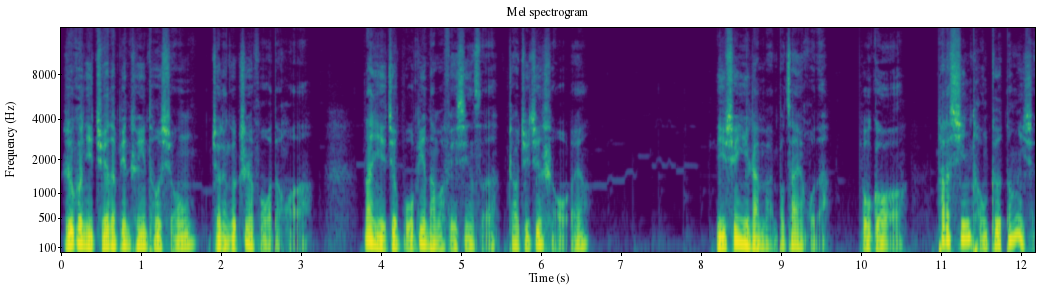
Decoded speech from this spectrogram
如果你觉得变成一头熊就能够制服我的话，那你就不必那么费心思找狙击手了呀。李迅依然满不在乎的，不过他的心头咯噔一下，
